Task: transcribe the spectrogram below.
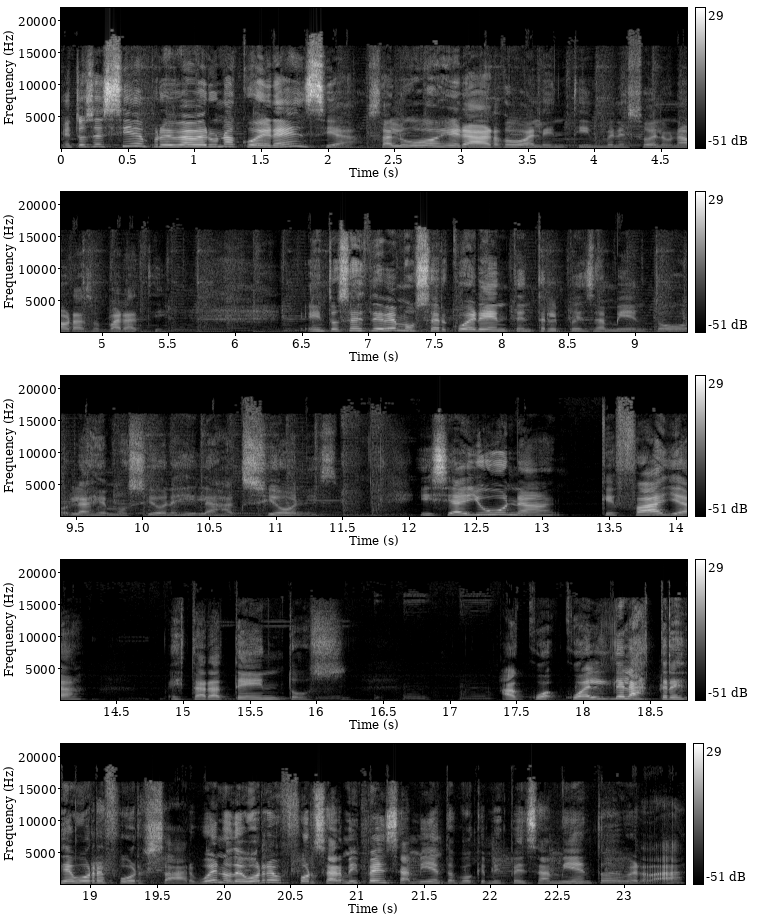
Entonces siempre debe haber una coherencia. Saludos Gerardo, Valentín, Venezuela, un abrazo para ti. Entonces debemos ser coherentes entre el pensamiento, las emociones y las acciones. Y si hay una que falla, estar atentos cuál de las tres debo reforzar? Bueno, debo reforzar mis pensamientos, porque mis pensamientos de verdad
